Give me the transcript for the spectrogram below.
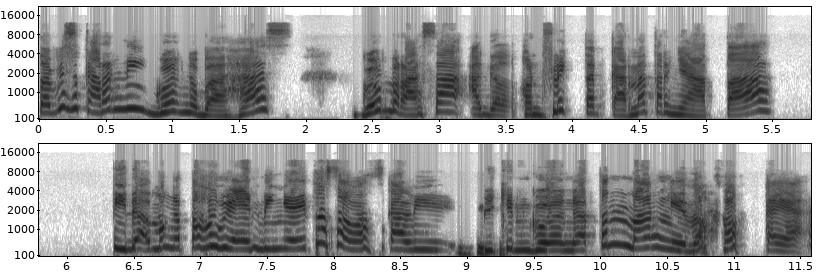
Tapi sekarang nih gue ngebahas, gue merasa agak conflicted karena ternyata tidak mengetahui endingnya itu sama sekali bikin gue nggak tenang gitu. Kayak,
